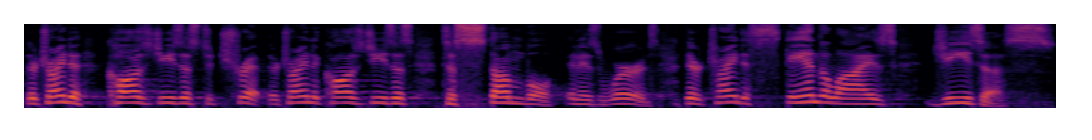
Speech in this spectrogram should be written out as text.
they're trying to cause Jesus to trip. They're trying to cause Jesus to stumble in his words. They're trying to scandalize Jesus.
